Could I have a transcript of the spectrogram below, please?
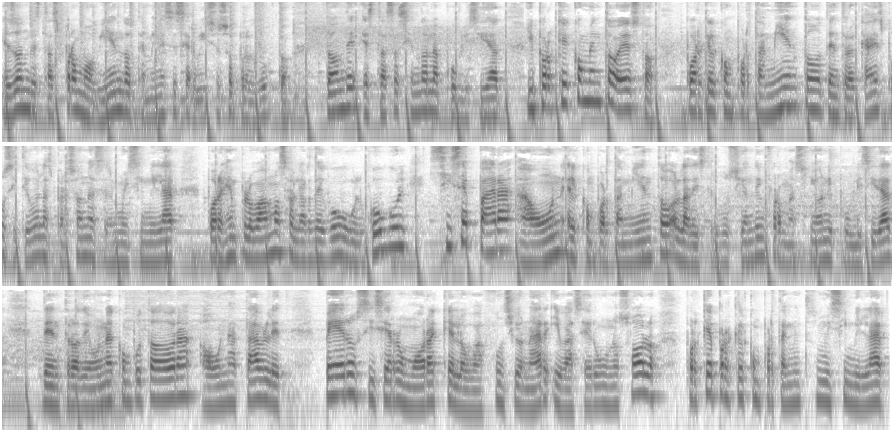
es donde estás promoviendo también ese servicio o producto, dónde estás haciendo la publicidad. ¿Y por qué comento esto? Porque el comportamiento dentro de cada dispositivo de las personas es muy similar. Por ejemplo, vamos a hablar de Google. Google sí separa aún el comportamiento o la distribución de información y publicidad dentro de una computadora o una tablet pero sí se rumora que lo va a funcionar y va a ser uno solo. ¿Por qué? Porque el comportamiento es muy similar.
